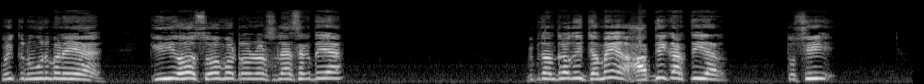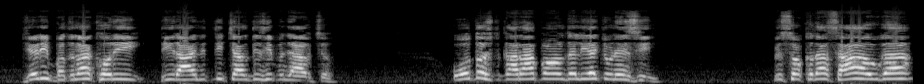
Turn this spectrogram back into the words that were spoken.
ਕੋਈ ਕਾਨੂੰਨ ਬਣੇ ਆ, ਕੀ ਉਹ 100 ਮੋਟਰ ਨੋਟਸ ਲੈ ਸਕਦੇ ਆ? ਵੀ ਪਤੰਦਰੋਂ ਦੀ ਜਮੇ ਹਾਦੀ ਕਰਤੀ ਯਾਰ। ਤੁਸੀਂ ਜਿਹੜੀ ਬਦਲਾਖੋਰੀ ਦੀ ਰਾਜਨੀਤੀ ਚੱਲਦੀ ਸੀ ਪੰਜਾਬ 'ਚ ਉਹ ਤੋਂ ਛੁਟਕਾਰਾ ਪਾਉਣ ਦੇ ਲਈ ਚੁਣੇ ਸੀ ਵੀ ਸੁੱਖ ਦਾ ਸਾਹ ਆਊਗਾ।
